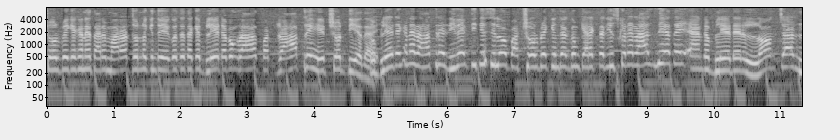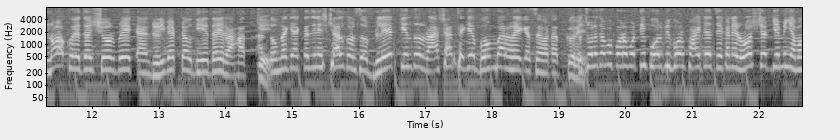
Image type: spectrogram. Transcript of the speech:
শোরবেক এখানে তারে মারার জন্য কিন্তু এগোতে থাকে ব্লেড এবং রাহাত বাট রাহাত রে হেডশট দিয়ে। দেয় ব্লেড এখানে রাহাত রে রিভাইভ দিতেছিল বাট শোরবেক কিন্তু একদম ক্যারেক্টার ইউজ করে রাজ দিয়ে দেয় এন্ড ব্লেডের লঞ্চার নক হয়ে যায় শোর ব্রেক এন্ড রিভাইভটাও দিয়ে দেয় রাহাতকে। তোমরা কি একটা জিনিস খেয়াল করছ? ব্লেড কিন্তু রাশার থেকে বোমবার হয়ে গেছে হঠাৎ করে। চলে যাব পরবর্তী ফোর বি ফোর ফাইটে যেখানে রোস্টেড গেমিং এবং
